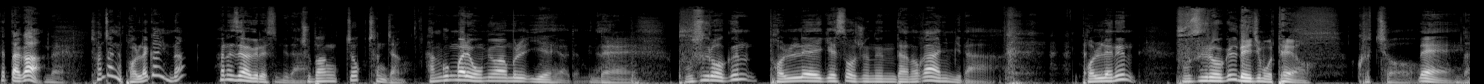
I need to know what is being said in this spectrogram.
했다가 네. 천장에 벌레가 있나? 하는 생각을 했습니다. 주방 쪽 천장. 한국말의 오묘함을 이해해야 됩니다. 네. 부스럭은 벌레에게 써주는 단어가 아닙니다. 벌레는 부스럭을 내지 못해요. 그렇죠. 네. 네.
